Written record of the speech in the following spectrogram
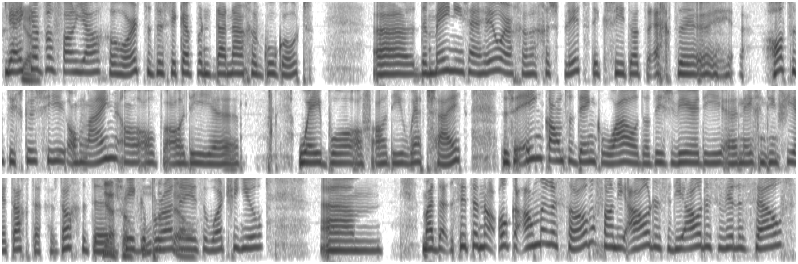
Ja, ik ja. heb het van jou gehoord. Dus ik heb daarna gegoogeld. Uh, de meningen zijn heel erg gesplitst. Ik zie dat echt uh, hotte discussie online op al die Weibo of al die websites. Dus aan één kant te denken, wauw, dat is weer die 1984, toch? De ja, Big Brother is watching you. Um, maar er zitten ook andere stromen van die ouders. Die ouders willen zelfs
